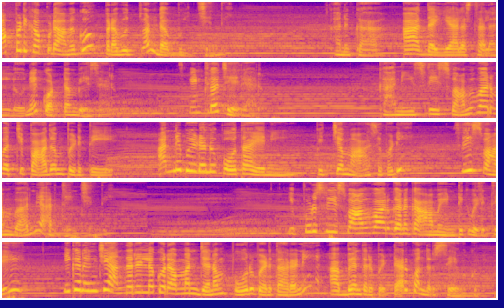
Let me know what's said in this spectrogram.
అప్పటికప్పుడు ఆమెకు ప్రభుత్వం డబ్బు ఇచ్చింది. కనుక ఆ దయ్యాల స్థలంలోనే కొట్టం వేశారు. ఇంట్లో చేరారు. కానీ శ్రీ స్వామివారు వచ్చి పాదం పెడితే అన్ని పీడలు పోతాయని పిచ్చమ్మ ఆశపడి శ్రీ స్వామివారిని అర్థించింది. ఇప్పుడు శ్రీ స్వామివారు గనక ఆమె ఇంటికి వెళితే ఇక నుంచి అందరిళ్ళకు రమ్మని జనం పోరు పెడతారని అభ్యంతర పెట్టారు కొందరు సేవకులు.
